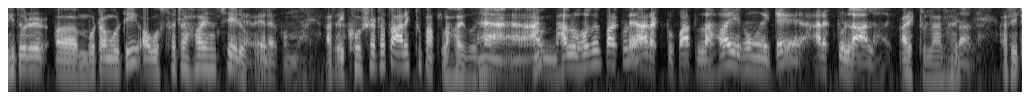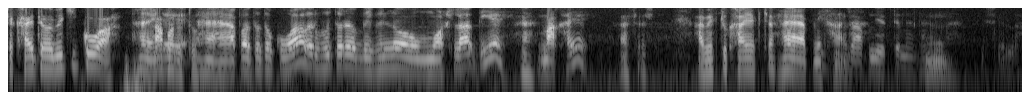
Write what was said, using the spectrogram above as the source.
ভিতরের মোটামুটি অবস্থাটা হয় হচ্ছে এরকম। এরকম হয়। আচ্ছা এই খোসাটা তো আরেকটু পাতলা হয় বোধ হ্যাঁ আর ভালোভাবে পাকলে আর একটু পাতলা হয় এবং এটা আর একটু লাল হয়। আর একটু লাল হয়। আচ্ছা এটা খাইতে হবে কি কোয়া? হ্যাঁ আপাতত। হ্যাঁ হ্যাঁ আপাতত কোয়া। ওর ভিতরে বিভিন্ন মশলা দিয়ে হ্যাঁ। মাখায়। আচ্ছা আচ্ছা। আমি একটু খাই একটা। হ্যাঁ আপনি খান। আচ্ছা আপনি একটা নেন হ্যাঁ? বিসমিল্লাহ।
